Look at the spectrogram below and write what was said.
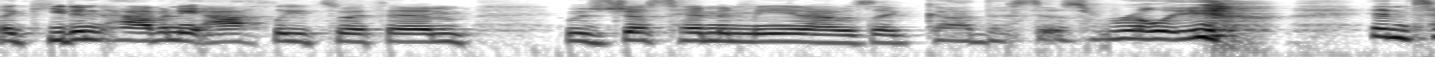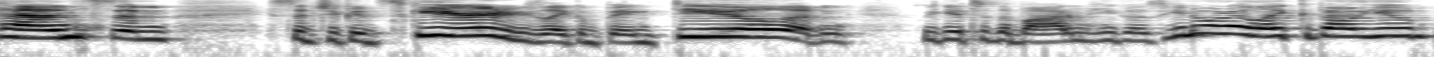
Like he didn't have any athletes with him was just him and me and i was like god this is really intense. And he's such a good skier and he's like a big deal. And we get to the bottom. He goes you know what i like about you?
